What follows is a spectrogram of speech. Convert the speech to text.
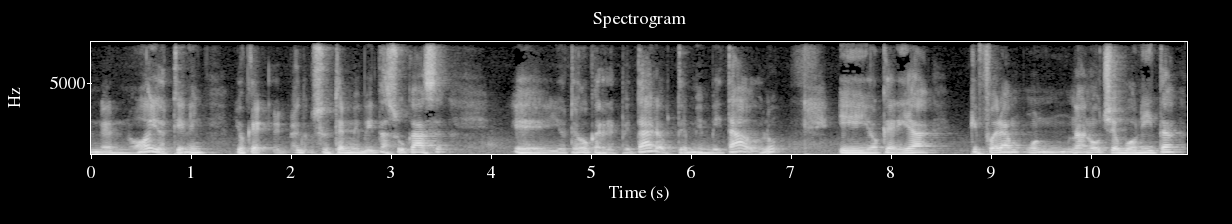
no, ellos tienen, yo que, si usted me invita a su casa, eh, yo tengo que respetar, a usted ha invitado, ¿no? Y yo quería que fuera una noche bonita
